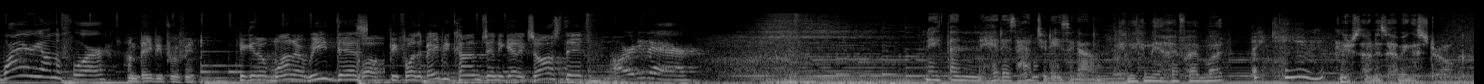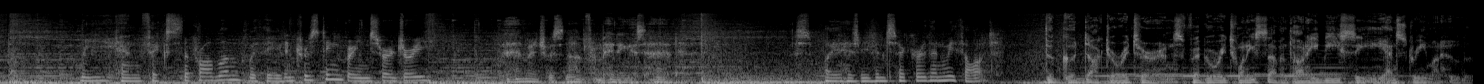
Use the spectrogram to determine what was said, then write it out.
Why are you on the floor? I'm baby proofing. You're gonna wanna read this book before the baby comes and you get exhausted. Already there. Nathan hit his head two days ago. Can you give me a high five, bud? I can't. Your son is having a stroke. We can fix the problem with an interesting brain surgery. The hemorrhage was not from hitting his head. This boy is even sicker than we thought. The Good Doctor returns February 27th on ABC and stream on Hulu.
